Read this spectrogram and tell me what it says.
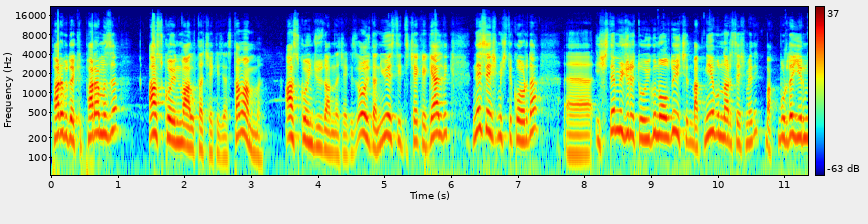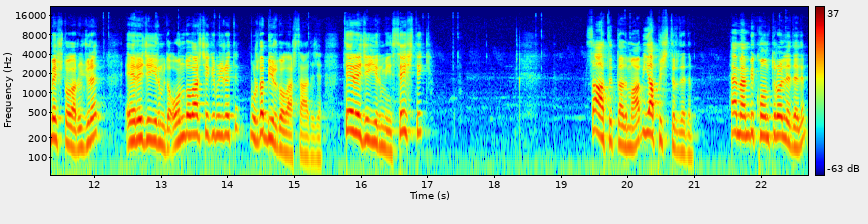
Paribu'daki paramızı Ascoin Wallet'a çekeceğiz tamam mı? Ascoin cüzdanına çekeceğiz. O yüzden USDT çeke geldik. Ne seçmiştik orada? Ee, işlem ücreti uygun olduğu için bak niye bunları seçmedik? Bak burada 25 dolar ücret. ERC20'de 10 dolar çekim ücreti. Burada 1 dolar sadece. TRC20'yi seçtik. Sağ tıkladım abi yapıştır dedim. Hemen bir kontrol edelim.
